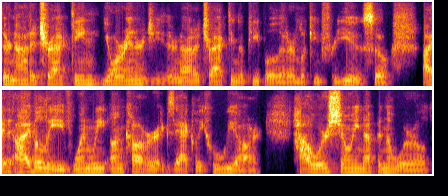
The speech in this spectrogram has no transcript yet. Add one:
they're not attracting your energy. They're not attracting the people that are looking for you. So I, I believe when we uncover exactly who we are, how we're showing up in the world,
